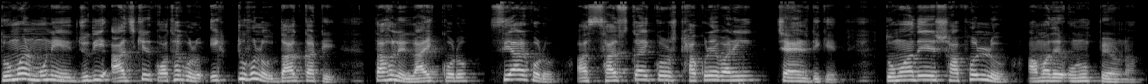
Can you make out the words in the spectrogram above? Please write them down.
তোমার মনে যদি আজকের কথাগুলো একটু হলেও দাগ কাটে, তাহলে লাইক করো শেয়ার করো, আর সাবস্ক্রাইব করো ঠাকুরের বাণী চ্যানেলটিকে। তোমাদের সাফল্য আমাদের অনুপ্রেরণা।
